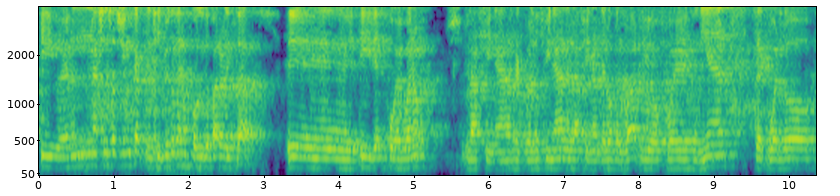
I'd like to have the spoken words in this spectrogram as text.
y es una sensación que al principio te deja un poquito paralizado. Eh, y después, bueno, La final, recuerdo finales, la final de los del barrio fue genial. Recuerdo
